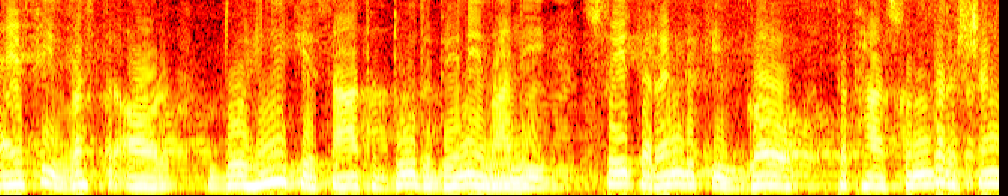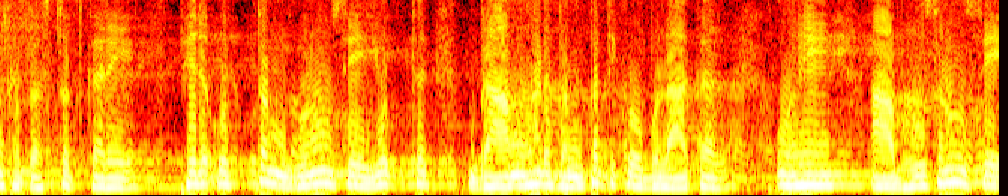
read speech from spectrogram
ऐसी वस्त्र और दोहिनी के साथ दूध देने वाली श्वेत रंग की गौ तथा सुंदर शंख प्रस्तुत करे। फिर उत्तम गुणों से युक्त ब्राह्मण दंपति को बुलाकर उन्हें आभूषणों से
